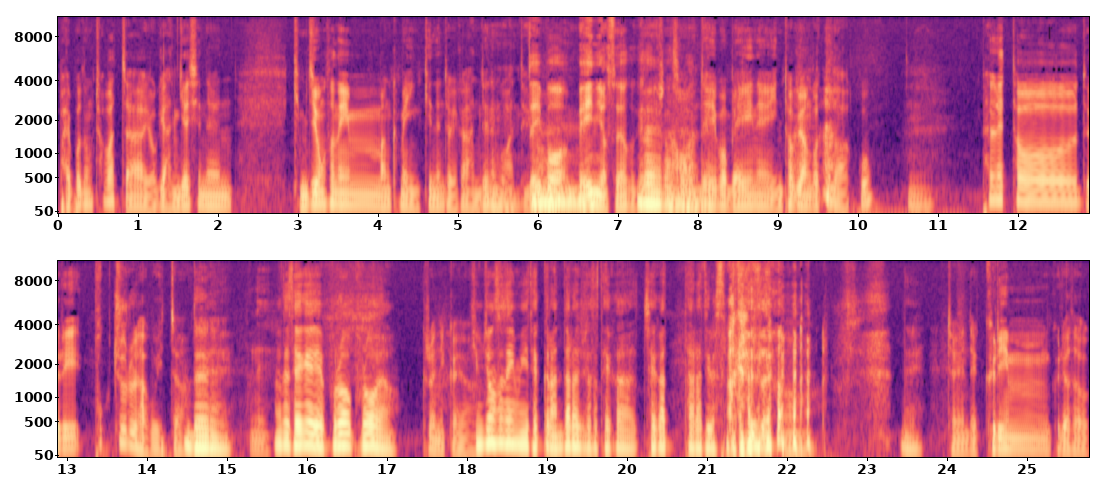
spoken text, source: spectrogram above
발버둥 쳐봤자 여기 안 계시는 김지용 선생님만큼의 인기는 저희가 안 되는 음. 것 같아요. 네이버 음. 메인이었어요 그게. 네, 저 맞아요. 어. 네이버 메인에 인터뷰한 것도 나왔고 음. 펠레터들이 폭주를 하고 있죠. 네. 네. 근데 되게 부러 부러워요. 그러니까요. 김정 선생님이 댓글 안 달아주셔서 제가 제가 달아드렸습니다. 아 그랬어요? 어, 네. 저희한테 그림 그려서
